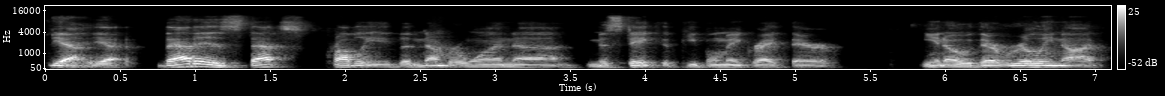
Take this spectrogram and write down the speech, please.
yeah, yeah. That is that's probably the number one uh, mistake that people make right there. You know, they're really not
